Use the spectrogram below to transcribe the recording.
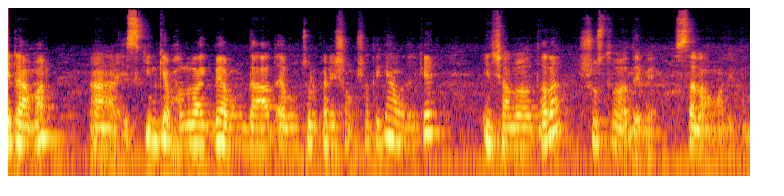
এটা আমার স্কিনকে ভালো রাখবে এবং দাঁত এবং চুলকানির সমস্যা থেকে আমাদেরকে ইনশাআল্লাহ তারা সুস্থ দেবে। আসসালামু আলাইকুম।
